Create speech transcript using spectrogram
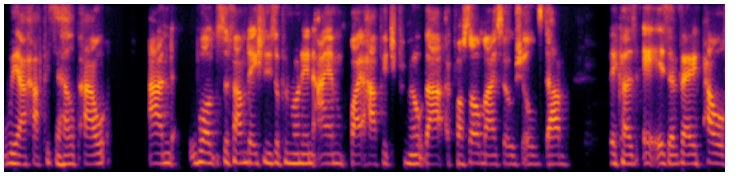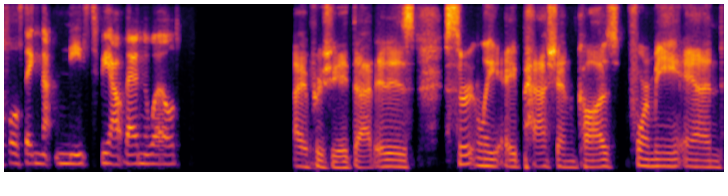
We are happy to help out. And once the foundation is up and running, I am quite happy to promote that across all my socials, Dan, because it is a very powerful thing that needs to be out there in the world. I appreciate that. It is certainly a passion cause for me. And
